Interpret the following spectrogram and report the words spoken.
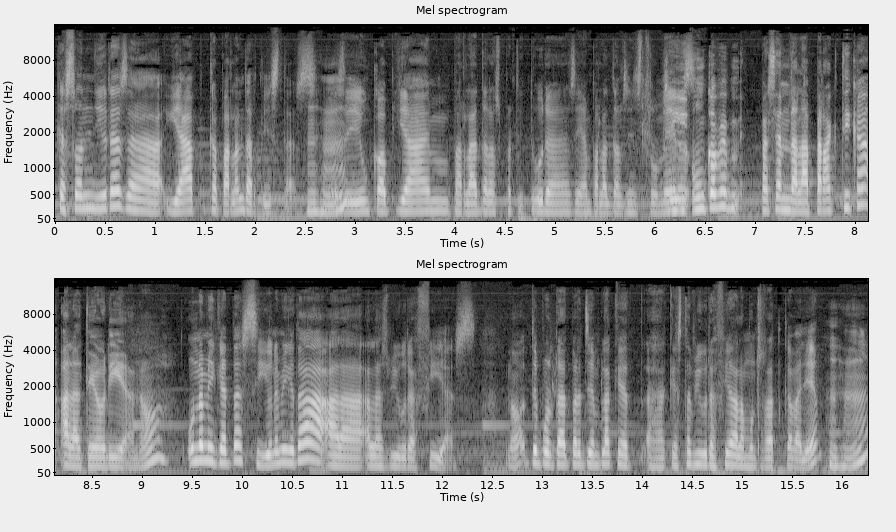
que són llibres eh, ja que parlen d'artistes. Mhm. És a dir, un cop ja hem parlat de les partitures, ja hem parlat dels O sigui, instruments... un cop passem de la pràctica a la teoria, no? Una miqueta sí, una miqueta a, la, a les biografies. No? T'he portat, per exemple, aquest, aquesta biografia de la Montserrat Cavaller, Uh -huh.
